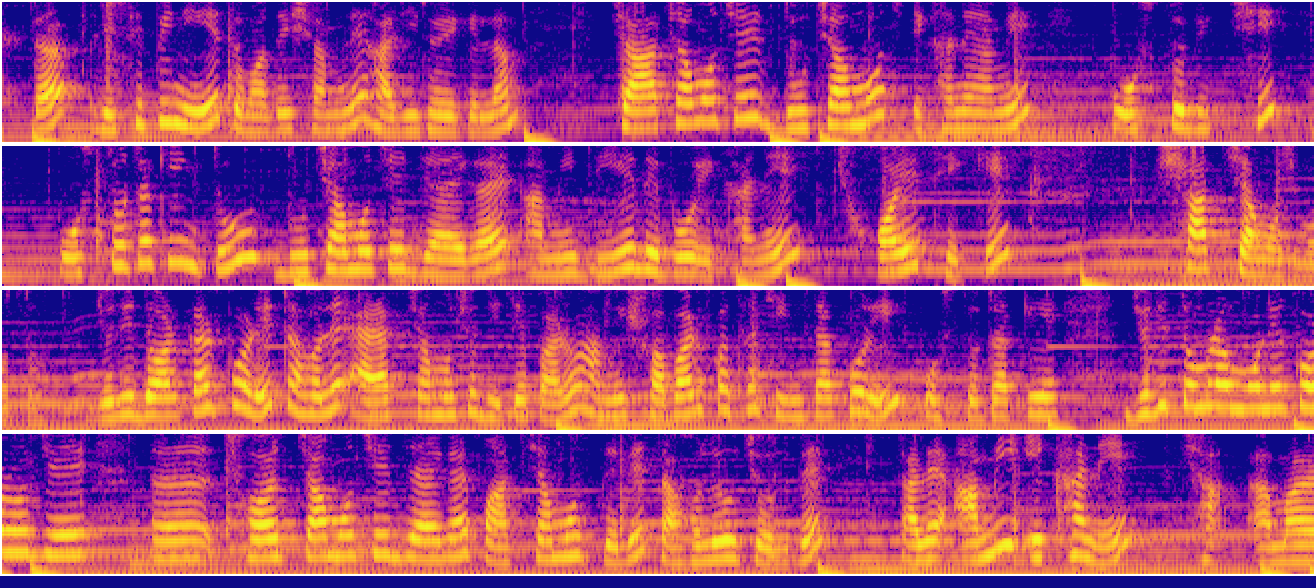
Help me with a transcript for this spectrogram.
একটা রেসিপি নিয়ে তোমাদের সামনে হাজির হয়ে গেলাম। চা চামচের দু চামচ এখানে আমি পোস্ত দিচ্ছি। পোস্তটা কিন্তু দু চামচের জায়গায় আমি দিয়ে দেব এখানে ছয় থেকে সাত চামচ মতো। যদি দরকার পড়ে তাহলে আর এক চামচও দিতে পারো। আমি সবার কথা চিন্তা করেই পোস্তটাকে, যদি তোমরা মনে করো যে ছয় চামচের জায়গায় পাঁচ চামচ দেবে তাহলেও চলবে। তাহলে আমি এখানে আমার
